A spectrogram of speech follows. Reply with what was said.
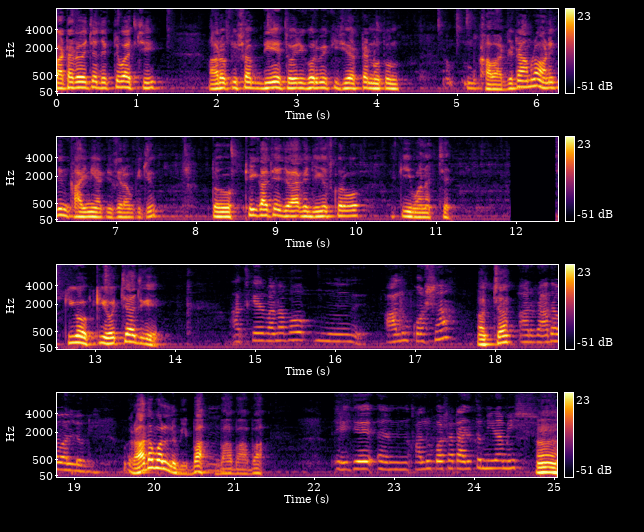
কাটা রয়েছে, দেখতে পাচ্ছি। আরও কী সব দিয়ে তৈরি করবে কিছু একটা নতুন খাবার, যেটা আমরা অনেকদিন খাইনি আর কি, সেরকম কিছু। তো ঠিক আছে, জয়াকে জিজ্ঞেস করব কি বানাচ্ছে। কী গো, কী হচ্ছে আজকে? আজকে বানাবো আলু কষা আচ্ছা। আর রাধা বল্লভী রাধা বল্লবী বাহ বাহ বাহ বাহ। এই যে আলু কষাটা আজ তো নিরামিষ। হ্যাঁ।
